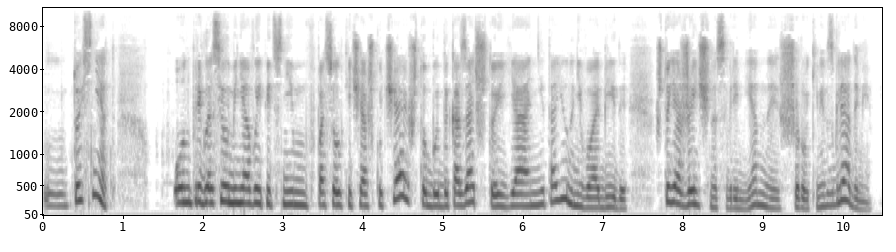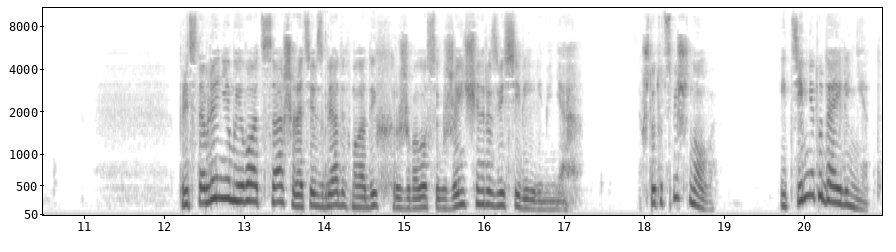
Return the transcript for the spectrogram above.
То есть нет, он пригласил меня выпить с ним в поселке чашку чая, чтобы доказать, что я не таю на него обиды, что я женщина современная, с широкими взглядами. Представления моего отца о широте взглядов молодых рыжеволосых женщин развеселили меня. Что тут смешного? Идти мне туда или нет?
